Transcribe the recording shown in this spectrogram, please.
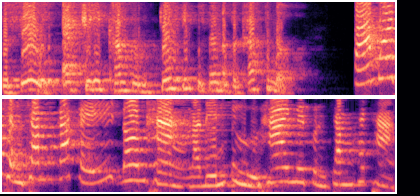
the sales actually come from 20% of the customer. 80% các cái đơn hàng là đến từ 20% khách hàng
